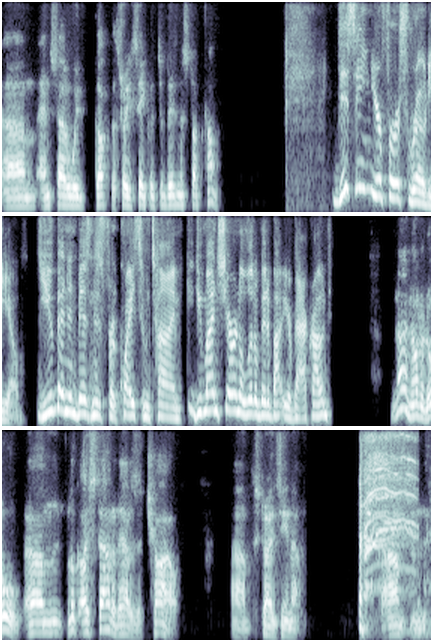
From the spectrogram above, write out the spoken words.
Um, and so we've got the three secrets of business.com this ain't your first rodeo. You've been in business for quite some time. Do you mind sharing a little bit about your background? No, not at all. Um, look, I started out as a child, um, strangely enough. Um,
